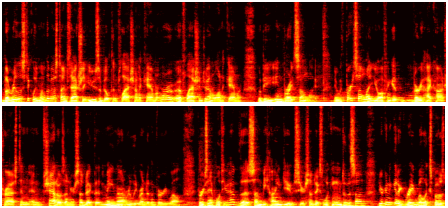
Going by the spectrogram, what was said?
But realistically, one of the best times to actually use a built-in flash on a camera or a flash in general on a camera would be in bright sunlight. And with bright sunlight, you often get very high contrast and, and shadows on your subject that may not really render them very well. For example, if you have the sun behind you, so your subject's looking into the sun, you're going to get a great, well-exposed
